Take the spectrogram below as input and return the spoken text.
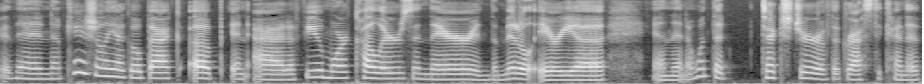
And then occasionally I go back up and add a few more colors in there in the middle area. And then I want the texture of the grass to kind of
